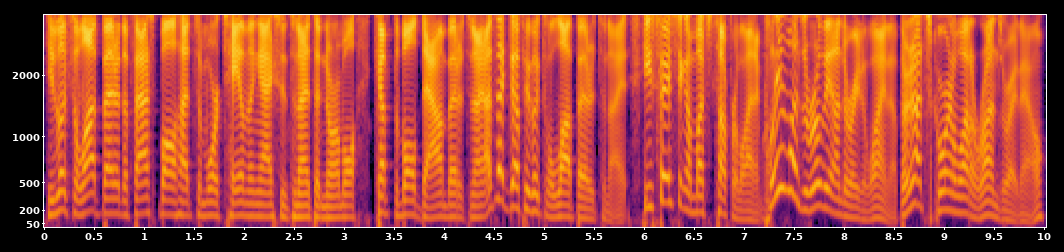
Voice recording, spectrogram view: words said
He looks a lot better. The fastball had some more tailing action tonight than normal. Kept the ball down better tonight. I thought Guthrie looked a lot better tonight. He's facing a much tougher lineup. Cleveland's a really underrated lineup. They're not scoring a lot of runs right now.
